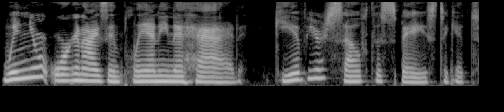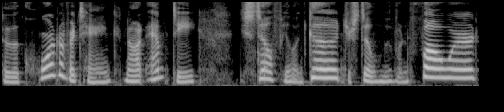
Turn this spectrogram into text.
when you're organizing, planning ahead, give yourself the space to get to the quarter of a tank, not empty. You're still feeling good. You're still moving forward.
